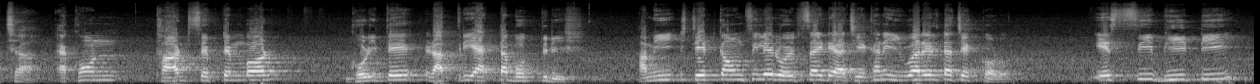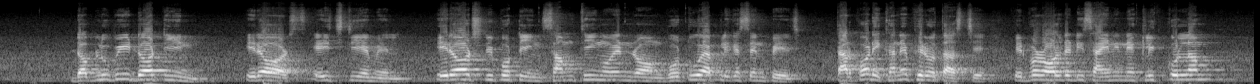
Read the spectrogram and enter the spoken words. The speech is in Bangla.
আচ্ছা এখন থার্ড সেপ্টেম্বর ঘড়িতে রাত্রি একটা বত্রিশ। আমি স্টেট কাউন্সিলের ওয়েবসাইটে আছি, এখানে ইউআরএলটা চেক করো। SCVT WB dot in errors HTML errors reporting something when wrong go to application page তারপর এখানে ফেরত আসছে। এরপর অলরেডি সাইন ইনে ক্লিক করলাম।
